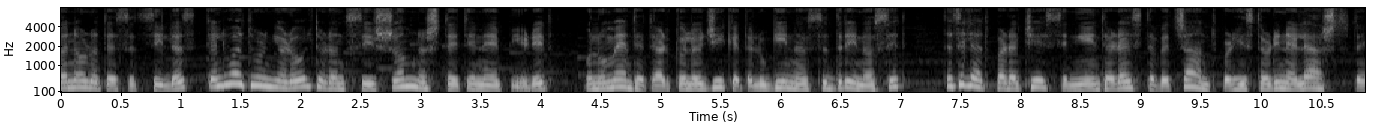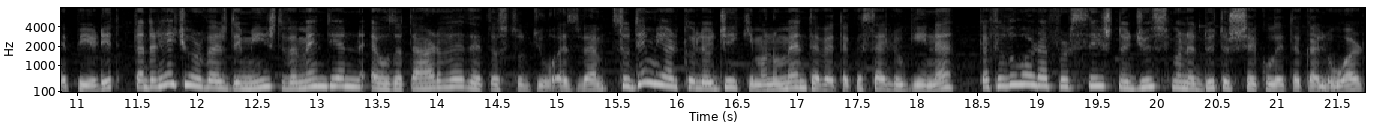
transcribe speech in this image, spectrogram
banorët e së cilës ka luajtur një rol të rëndësishëm në shtetin e Epirit. Monumentet arkeologjike të Luginës së Drinosit, të cilat paraqesin një interes të veçantë për historinë e lashtë të Epirit, kanë tërhequr vazhdimisht vëmendjen e udhëtarëve dhe të studiuesve. Studimi arkeologjik i monumenteve të kësaj lugine ka filluar afërsisht në gjysmën e dytë të shekullit të kaluar.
